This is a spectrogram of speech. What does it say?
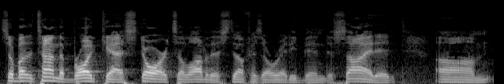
So by the time the broadcast starts, a lot of this stuff has already been decided. Um,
